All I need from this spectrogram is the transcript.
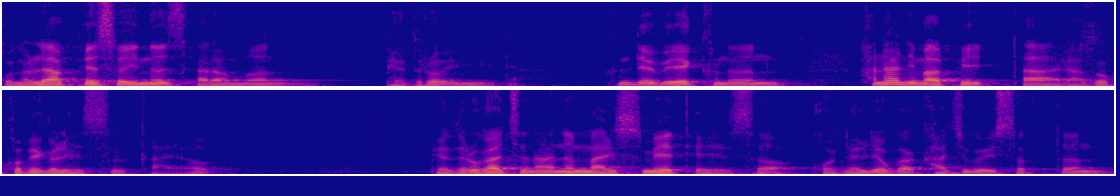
고넬료 앞에 서 있는 사람은 베드로입니다. 그런데 왜 그는 하나님 앞에 있다라고 고백을 했을까요? 베드로가 전하는 말씀에 대해서 고넬료가 가지고 있었던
